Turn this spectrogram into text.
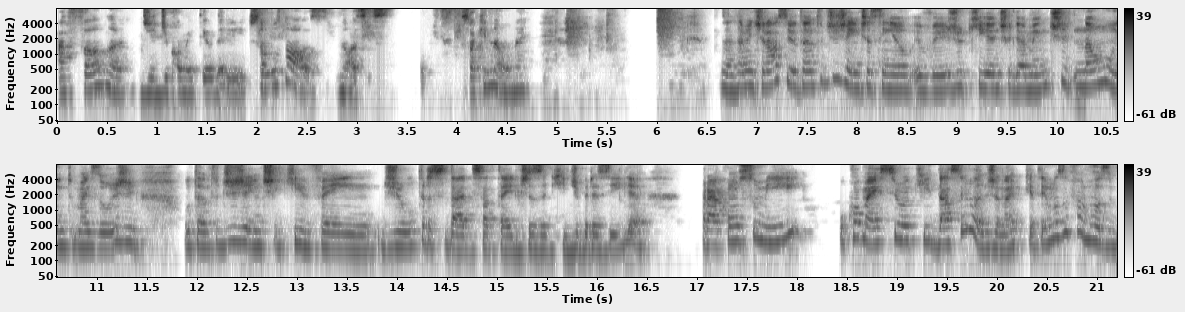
a fama de, de cometer o delito somos nós, nós. Só que não, né? Exatamente. Nossa, e o tanto de gente, assim, eu, eu vejo que antigamente, não muito, mas hoje, o tanto de gente que vem de outras cidades satélites aqui de Brasília para consumir o comércio aqui da Ceilândia, né? Porque temos o famoso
